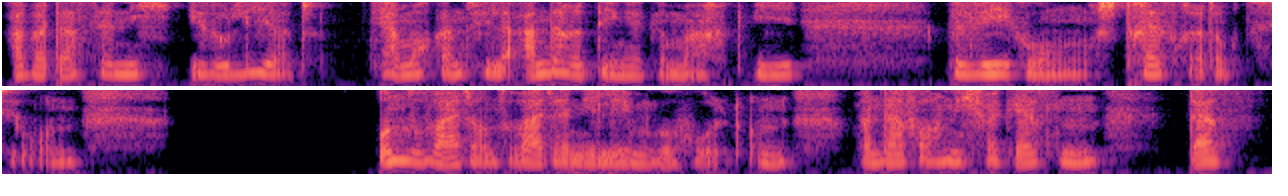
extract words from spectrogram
aber das ja nicht isoliert. Die haben auch ganz viele andere Dinge gemacht, wie Bewegung, Stressreduktion und so weiter und so weiter in ihr Leben geholt. Und man darf auch nicht vergessen, dass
